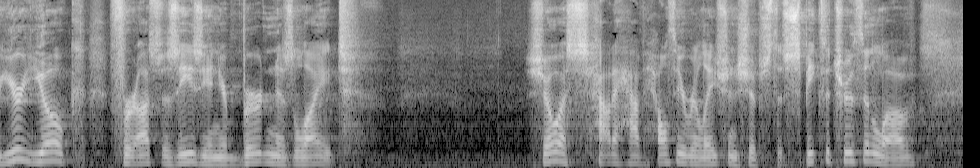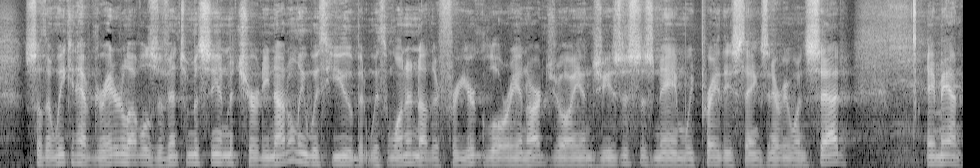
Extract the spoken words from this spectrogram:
your yoke for us is easy and your burden is light. Show us how to have healthy relationships that speak the truth in love so that we can have greater levels of intimacy and maturity, not only with you, but with one another for your glory and our joy. In Jesus' name, we pray these things. And everyone said, Amen.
